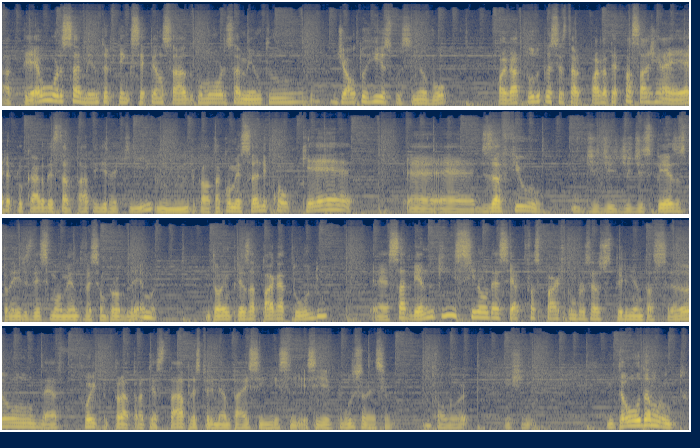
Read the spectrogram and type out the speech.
até o orçamento ele tem que ser pensado como um orçamento de alto risco. Assim, eu vou pagar tudo para essa startup, paga até passagem aérea para o cara da startup vir aqui, uhum. porque ela está começando e qualquer é, é, desafio de, de, de despesas para eles nesse momento vai ser um problema. Então a empresa paga tudo é, sabendo que se não der certo faz parte de um processo de experimentação, né? Foi para testar, para experimentar esse, esse, esse recurso, né? esse valor, enfim. Então muda muito.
